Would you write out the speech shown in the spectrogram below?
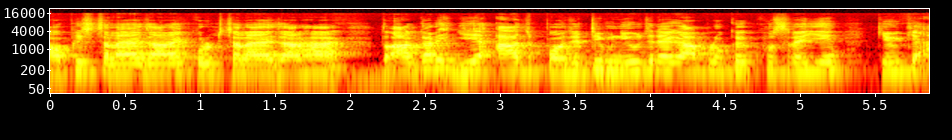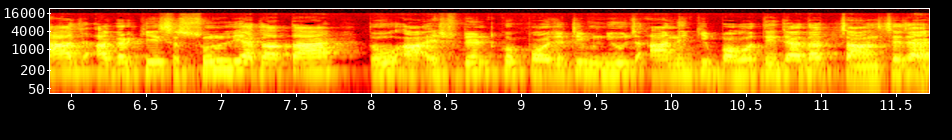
ऑफ़िस चलाया जा रहा है कोर्ट चलाया जा रहा है। तो अगर ये आज पॉजिटिव न्यूज़ रहेगा, आप लोग के खुश रहिए, क्योंकि आज अगर केस सुन लिया जाता है तो स्टूडेंट को पॉजिटिव न्यूज़ आने की बहुत ही ज़्यादा चांसेज है।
